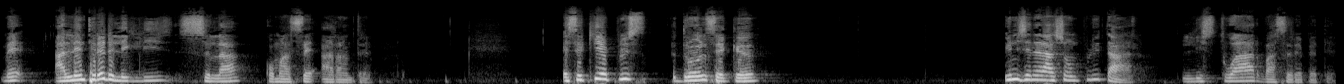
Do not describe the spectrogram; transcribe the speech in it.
Mais à l'intérieur de l'Église, cela commençait à rentrer. Et ce qui est plus drôle, c'est que une génération plus tard, l'histoire va se répéter.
